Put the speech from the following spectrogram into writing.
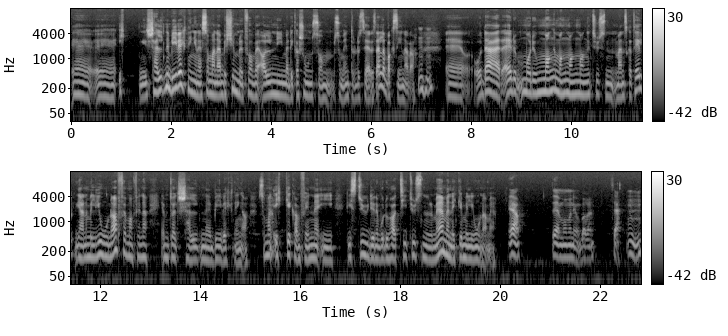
eh, eh, ikk- sjeldne bivirkningene som man er bekymret for ved all ny medikasjon som, som introduseres, eller vaksiner. da. Mhm. eh, og der er det, må det jo mange mange, mange, mange tusen mennesker til, gjerne millioner, før man finner eventuelt sjeldne bivirkninger som man ikke kan finne i de studiene hvor du har titusener med, men ikke millioner med. Ja, det må man jo bare se. Mm.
